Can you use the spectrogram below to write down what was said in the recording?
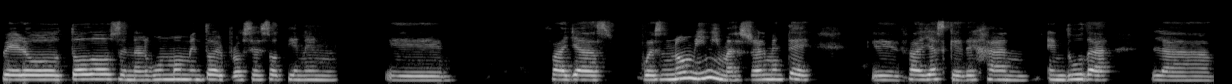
pero todos en algún momento del proceso tienen eh, fallas, pues no mínimas, realmente fallas que dejan en duda la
